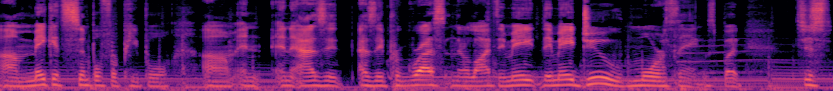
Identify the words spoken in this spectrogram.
um, make it simple for people um, and and as it as they progress in their life they may they may do more things but just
